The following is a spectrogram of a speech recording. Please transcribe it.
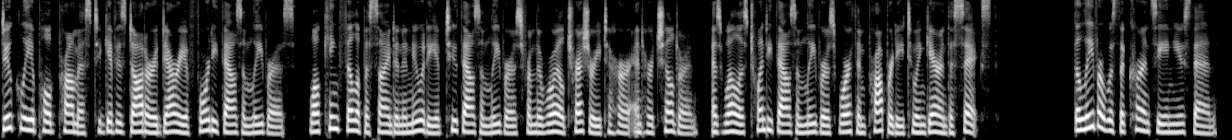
Duke Leopold promised to give his daughter a dowry of 40,000 livres, while King Philip assigned an annuity of 2,000 livres from the royal treasury to her and her children, as well as 20,000 livres worth in property to Enguerrand VI. The livre was the currency in use then,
